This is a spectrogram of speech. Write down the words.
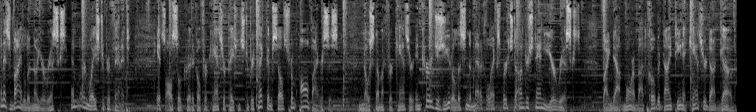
and it's vital to know your risks and learn ways to prevent it. It's also critical for cancer patients to protect themselves from all viruses. No Stomach for Cancer encourages you to listen to medical experts to understand your risks. Find out more about COVID-19 at cancer.gov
